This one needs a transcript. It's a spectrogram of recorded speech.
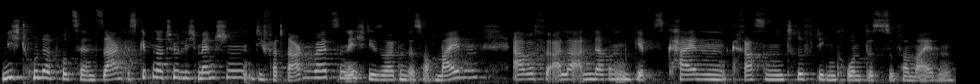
nicht 100% sagen. Es gibt natürlich Menschen, die vertragen Weizen nicht, die sollten das auch meiden, aber für alle anderen gibt es keinen krassen, triftigen Grund, das zu vermeiden.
